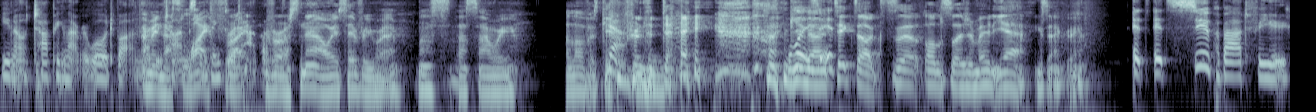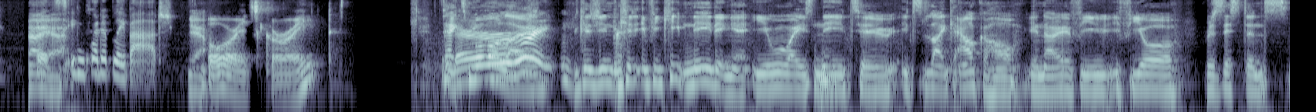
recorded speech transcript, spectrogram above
you know, tapping that reward button. I mean that's life, right? happens. For us now, it's everywhere. That's that's how we a lot of us get Yeah. through the day. like, Well, you know, it's- TikToks, uh, all social media. Yeah, exactly. It, it's super bad for you. Oh it's yeah, incredibly bad. yeah. or it's great. takes more though Right. because you if you keep needing it you always need to it's like alcohol you know if you if your resistance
